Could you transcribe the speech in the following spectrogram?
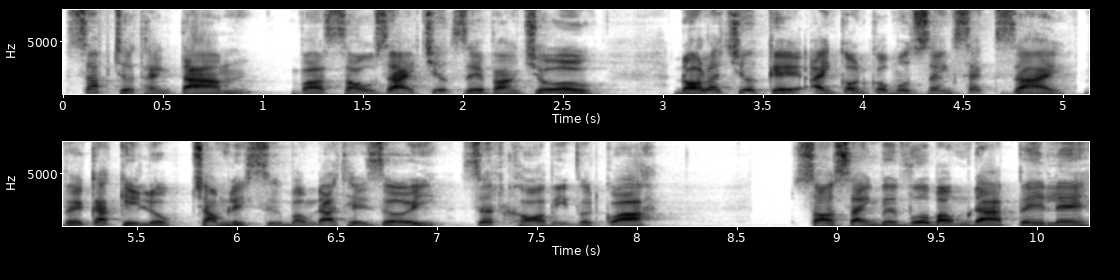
sắp trở thành 8 và 6 giải chiếc giày vàng châu Âu. Đó là chưa kể anh còn có một danh sách dài về các kỷ lục trong lịch sử bóng đá thế giới rất khó bị vượt qua. So sánh với vua bóng đá Pele,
